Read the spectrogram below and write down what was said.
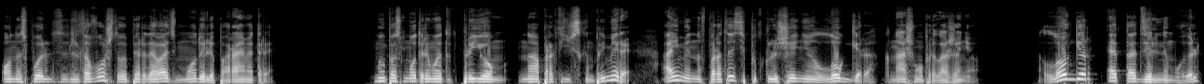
Он используется для того, чтобы передавать в модуле параметры. Мы посмотрим этот прием на практическом примере, а именно в процессе подключения логгера к нашему приложению. Логгер – это отдельный модуль,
